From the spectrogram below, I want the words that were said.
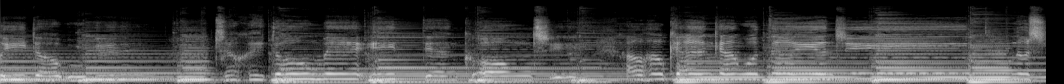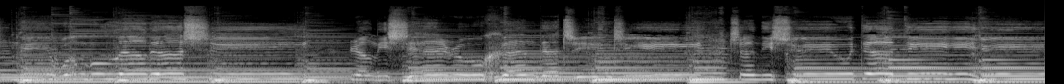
里都无云，这黑洞没一点空气。好好看看我的眼睛，那是你忘不了的心，让你陷入恨的荆棘，沉溺虚无的地狱。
